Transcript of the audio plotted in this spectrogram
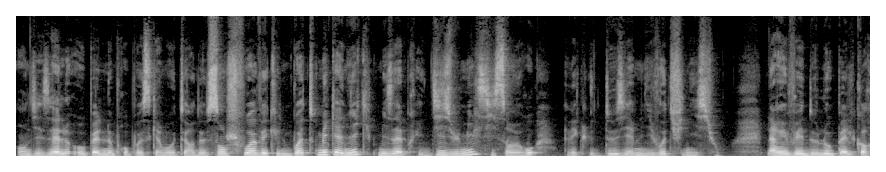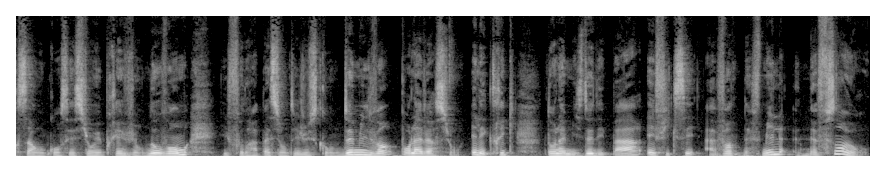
En diesel, Opel ne propose qu'un moteur de 100 chevaux avec une boîte mécanique mise à prix 18 600 euros avec le deuxième niveau de finition. L'arrivée de l'Opel Corsa en concession est prévue en novembre. Il faudra patienter jusqu'en 2020 pour la version électrique dont la mise de départ est fixée à 29 900 euros.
